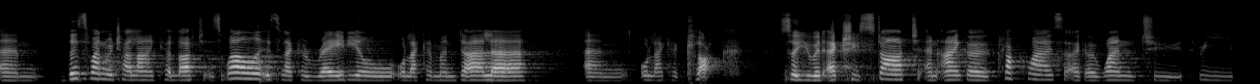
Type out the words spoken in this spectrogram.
Um, this one, which I like a lot as well, is like a radial or like a mandala um, or like a clock. So you would actually start, and I go clockwise, so I go one, two, three,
